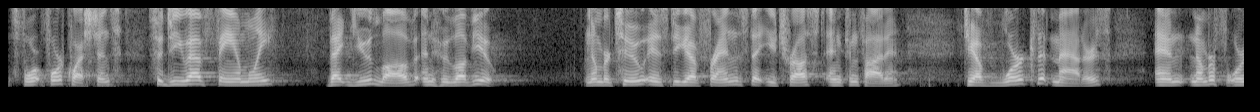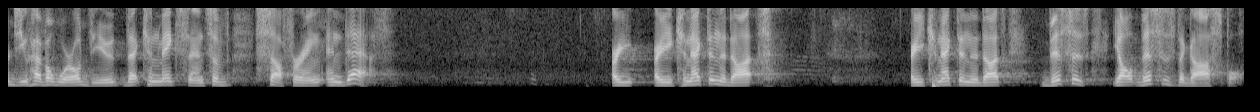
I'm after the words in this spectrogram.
it's four, four questions so, do you have family that you love and who love you? Number two is do you have friends that you trust and confide in? Do you have work that matters? And number four, do you have a worldview that can make sense of suffering and death? Are you, are you connecting the dots? Are you connecting the dots? This is, y'all, this is the gospel.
